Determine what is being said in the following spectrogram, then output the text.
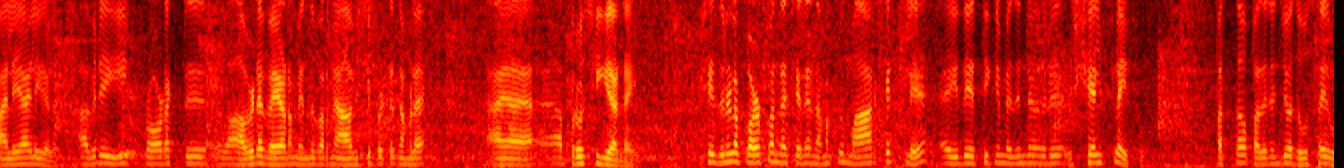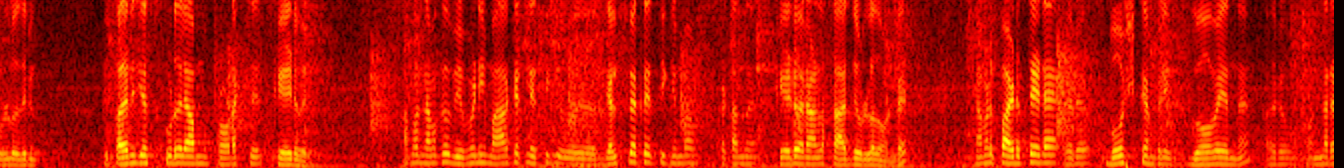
മലയാളികൾ അവർ ഈ പ്രോഡക്റ്റ് അവിടെ വേണം എന്ന് പറഞ്ഞ് ആവശ്യപ്പെട്ട് നമ്മളെ അപ്രോച്ച് ചെയ്യാണ്ടായി. പക്ഷേ ഇതിനുള്ള കുഴപ്പം എന്താ വെച്ചാൽ നമുക്ക് മാർക്കറ്റിൽ ഇത് എത്തിക്കുമ്പോൾ ഇതിന്റെ ഒരു ഷെൽഫ് ലൈഫ് പത്തോ പതിനഞ്ചോ ദിവസമേ ഉള്ളൂ ഇതിന്. പതിനഞ്ച് ദിവസം കൂടുതലാകുമ്പോൾ പ്രോഡക്റ്റ് കേടുവരും അപ്പം നമുക്ക് വിപണി മാർക്കറ്റിൽ എത്തി ഗൾഫിലൊക്കെ എത്തിക്കുമ്പോൾ പെട്ടെന്ന് കേടുവരാനുള്ള സാധ്യത ഉള്ളതുകൊണ്ട് നമ്മളിപ്പോൾ അടുത്തിടെ ഒരു ബോഷ് കമ്പനി ഗോവയിൽ നിന്ന് ഒരു ഒന്നര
